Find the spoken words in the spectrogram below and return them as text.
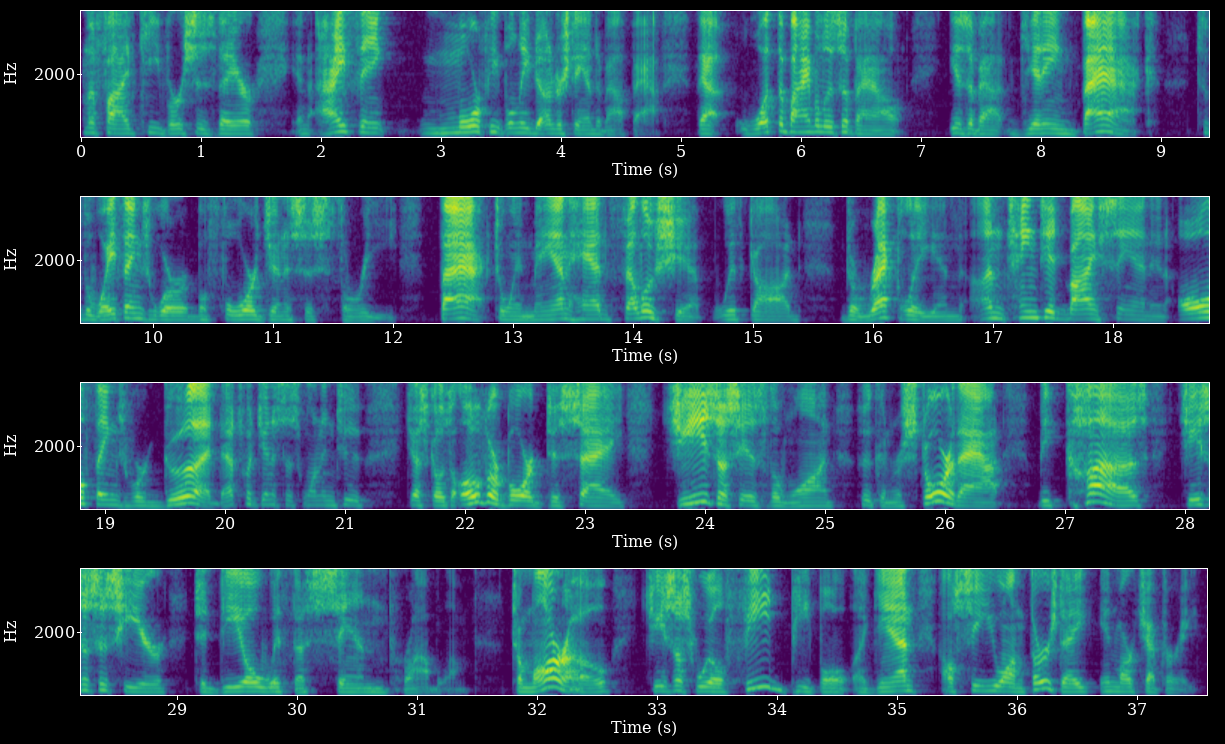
the five key verses there. And I think more people need to understand about that. That what the Bible is about is about getting back to the way things were before Genesis 3, back to when man had fellowship with God directly and untainted by sin and all things were good. That's what Genesis 1 and 2 just goes overboard to say. Jesus is the one who can restore that because Jesus is here to deal with the sin problem. Tomorrow, Jesus will feed people again. I'll see you on Thursday in Mark chapter 8.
